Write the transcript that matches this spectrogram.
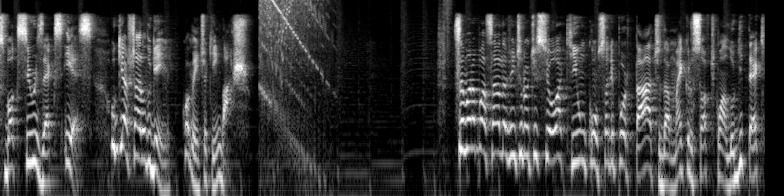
Xbox Series X e S. O que acharam do game? Comente aqui embaixo. Semana passada a gente noticiou aqui um console portátil da Microsoft com a Logitech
